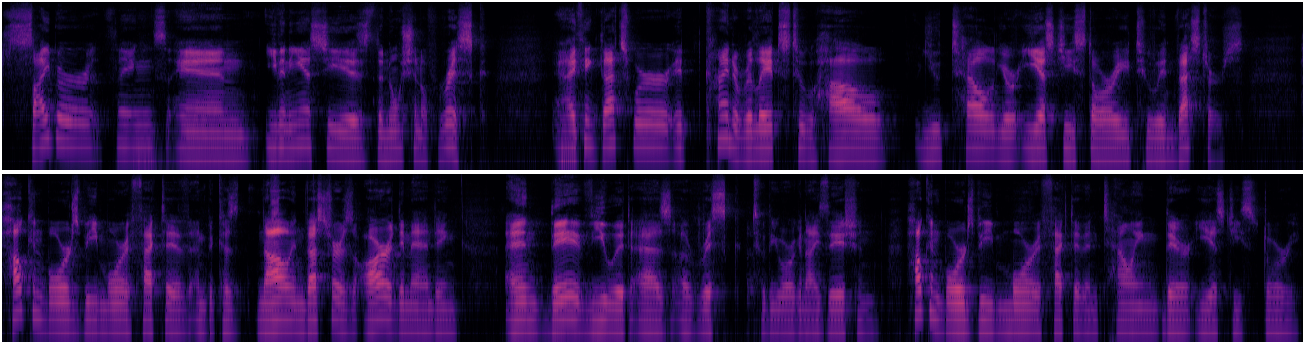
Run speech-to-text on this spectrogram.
cyber things and even ESG is the notion of risk. And I think that's where it kind of relates to how you tell your ESG story to investors. How can boards be more effective? And because now investors are demanding and they view it as a risk to the organization. How can boards be more effective in telling their ESG story?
